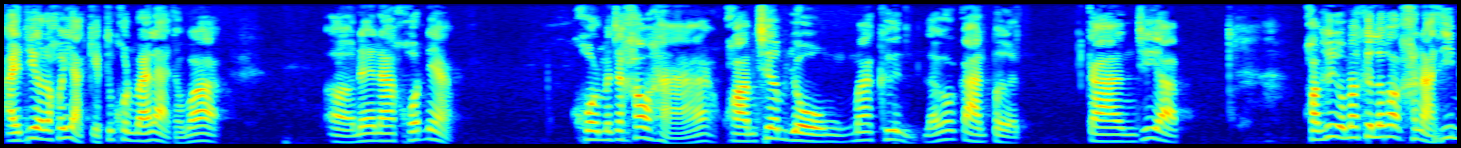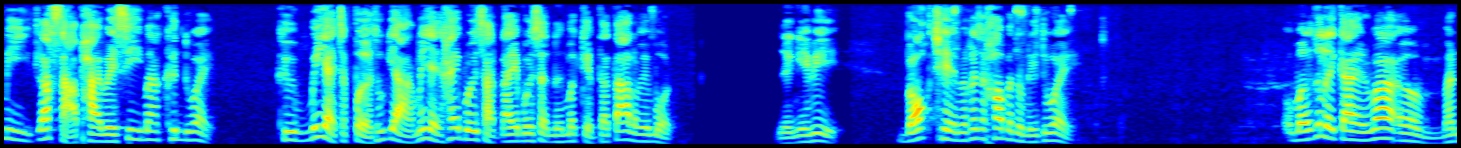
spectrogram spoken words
ไอเดียแล้วเขาอยากเก็บทุกคนไว้แหละ แต่ว่าเออในอนาคตเนี่ย คนมันจะเข้าหาความเชื่อมโยงมากขึ้น แล้วก็การเปิดการที่จะความเชื่อมโยงมากขึ้นแล้วก็ขณะที่มีรักษา p r i เวซีมากขึ้นด้วย คือไม่อยากจะเปิดทุกอย่างไม่อยากให้บริษัทใดบริษัทหนึ่งมาเก็บ Data เราไปหมด อย่างนี้พี่บล็อกเชนมันก็จะเข้ามาตรงนี้ด้วย มันก็เลยกลายเป็นว่าเออมัน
